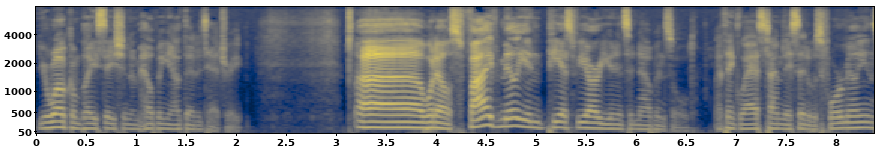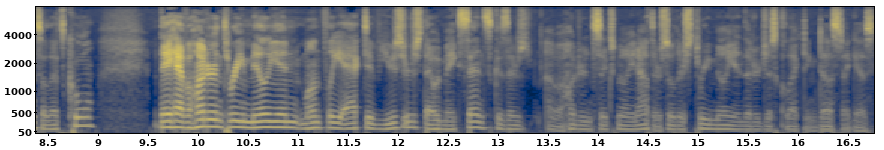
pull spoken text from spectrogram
you're welcome, PlayStation. I'm helping out that attach rate. Uh, what else? Five million PSVR units have now been sold. I think last time they said it was four million, so that's cool. They have 103 million monthly active users. That would make sense because there's uh, 106 million out there. So there's 3 million that are just collecting dust, I guess.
